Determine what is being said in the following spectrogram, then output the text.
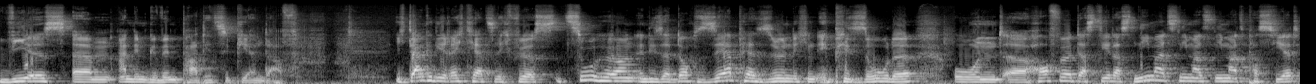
wie es ähm, an dem Gewinn partizipieren darf. Ich danke dir recht herzlich fürs Zuhören in dieser doch sehr persönlichen Episode und äh, hoffe, dass dir das niemals, niemals, niemals passiert.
